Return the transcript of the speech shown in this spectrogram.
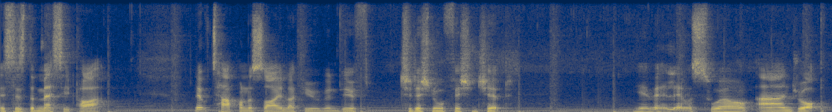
This is the messy part. Little tap on the side like you were going to do a traditional fish and chip. Give it a little swirl and drop.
